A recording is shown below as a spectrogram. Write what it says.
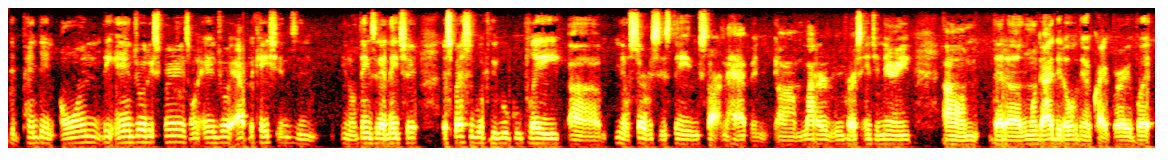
dependent on the Android experience, on Android applications, and you know things of that nature. Especially with the Google Play, uh, you know, services thing starting to happen. Um, a lot of reverse engineering um, that uh, the one guy did over there at Crackberry. But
